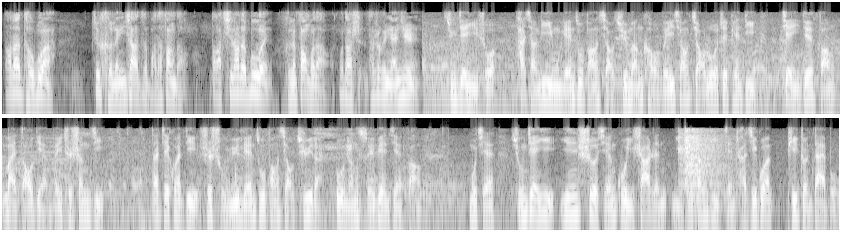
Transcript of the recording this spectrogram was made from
打他头部啊，就可能一下子把他放倒；打其他的部位可能放不倒。他是他是个年轻人。熊建义说，他想利用廉租房小区门口围墙角落这片地建一间房卖早点维持生计，但这块地是属于廉租房小区的，不能随便建房。目前，熊建义因涉嫌故意杀人已被当地检察机关批准逮捕。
